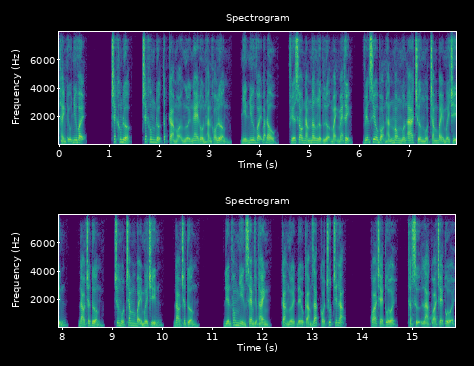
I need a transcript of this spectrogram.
thành tựu như vậy. C h ắ c không được c h ắ c không được tất cả mọi người nghe đồn hắn khó lường, nhìn như vậy bắt đầu, phía sau nắm nâng lực lượng mạnh mẽ thịnh, viễn siêu bọn hắn mong muốn a chương một trăm bảy mươi chín, đào chân tường, chương một trăm bảy mươi chín, đào chân tường. Điền phong nhìn xem diệp thanh, cả người đều cảm giác có chút chết lặng. Quá trẻ tuổi, thật sự là quá trẻ tuổi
